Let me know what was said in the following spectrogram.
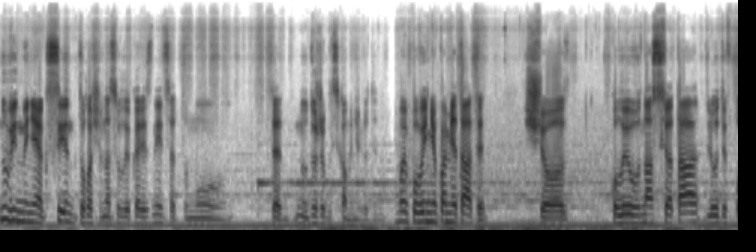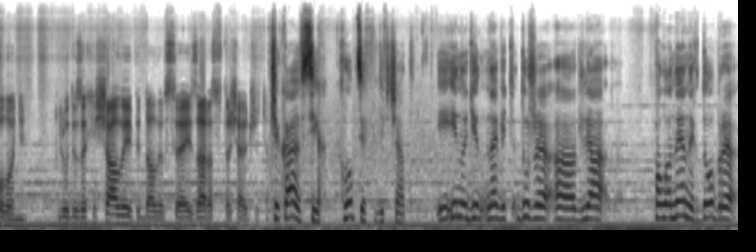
Ну він мені як син, того що в нас велика різниця, тому це ну дуже близька мені людина. Ми повинні пам'ятати, що коли у нас свята, люди в полоні. Люди захищали, піддали все і зараз втрачають життя. Чекаю всіх хлопців, дівчат. І іноді навіть дуже е, для полонених добре,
